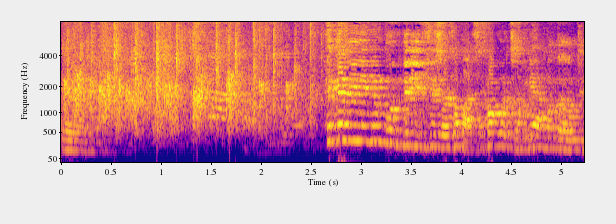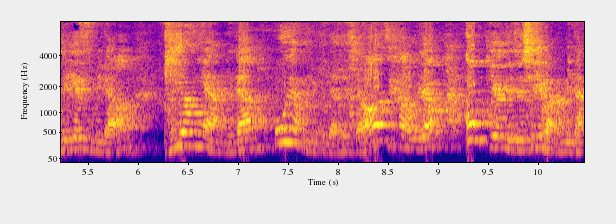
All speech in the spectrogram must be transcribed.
네. 헷갈리는 분들이 있으셔서 마지막으로 정리 한 번 더 드리겠습니다. B형이 아니라 O형입니다. 그죠? 자, O형 꼭 기억해 주시기 바랍니다.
